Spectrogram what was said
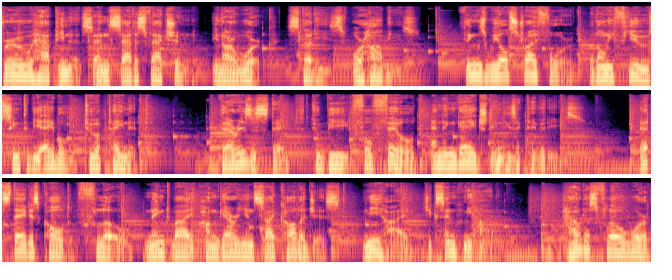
true happiness and satisfaction in our work, studies, or hobbies. Things we all strive for, but only few seem to be able to obtain it. There is a state to be fulfilled and engaged in these activities. That state is called flow, named by Hungarian psychologist Mihaly Csikszentmihalyi. How does flow work,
